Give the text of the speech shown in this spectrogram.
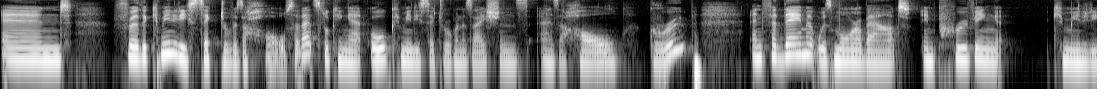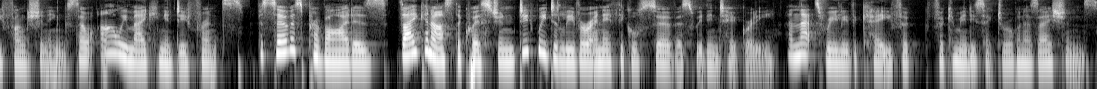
and for the community sector as a whole. So, that's looking at all community sector organisations as a whole group. And for them, it was more about improving community functioning. So, are we making a difference? For service providers, they can ask the question Did we deliver an ethical service with integrity? And that's really the key for, for community sector organisations.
